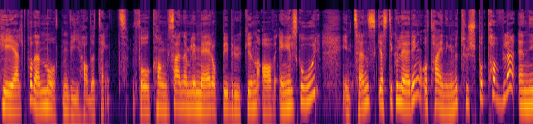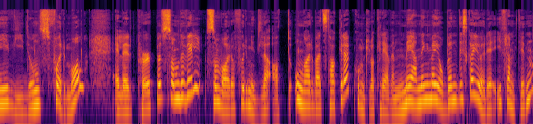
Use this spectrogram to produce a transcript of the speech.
helt på den måten de hadde tenkt. Folk hang seg nemlig mer opp i bruken av engelske ord, intens gestikulering og tegninger med tusj på tavle enn i videoens formål, eller purpose som du vil, som var å formidle at unge arbeidstakere kommer til å kreve en mening med jobben de skal gjøre i fremtiden,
